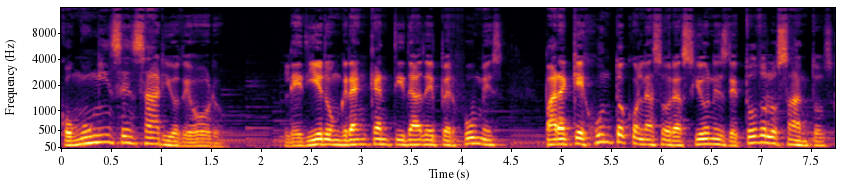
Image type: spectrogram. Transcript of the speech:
con un incensario de oro. Le dieron gran cantidad de perfumes para que junto con las oraciones de todos los santos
